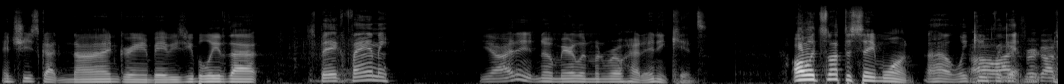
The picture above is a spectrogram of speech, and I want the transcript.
And she's got nine grandbabies. You believe that? It's big family. Yeah, I didn't know Marilyn Monroe had any kids. Oh, it's not the same one. Oh, we keep oh, I forgot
